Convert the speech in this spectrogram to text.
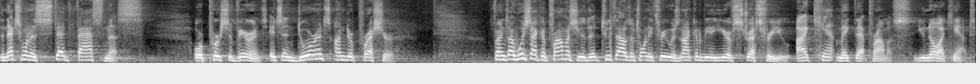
The next one is steadfastness or perseverance, it's endurance under pressure. Friends, I wish I could promise you that 2023 was not going to be a year of stress for you. I can't make that promise. You know I can't.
